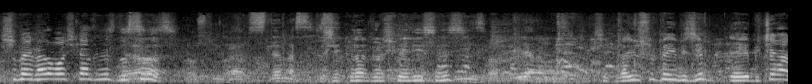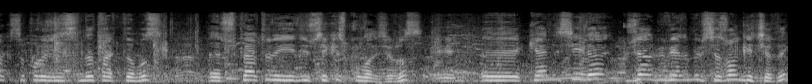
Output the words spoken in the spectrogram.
Yusuf Bey merhaba, hoş geldiniz. Nasılsınız? Hoş bulduk abi. Sizler nasılsınız? Teşekkürler, görüşmeyeli iyisiniz. İyiyiz valla. Yaramaz. Teşekkürler. Yusuf Bey bizim e, biçer arkası projesinde taktığımız e, Super Tuner 708 kullanıcımız. E, kendisiyle güzel bir verimli bir sezon geçirdik.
